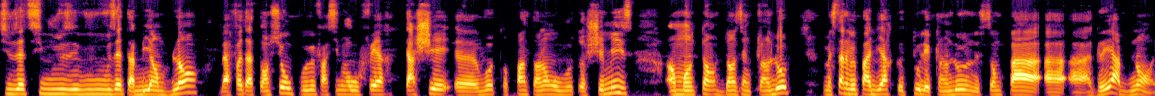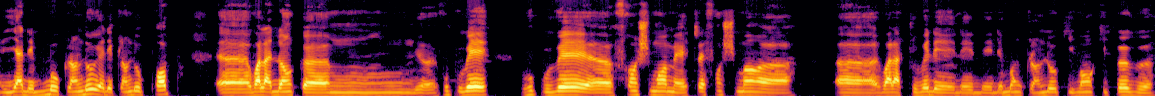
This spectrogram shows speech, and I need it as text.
si vous êtes, si vous, vous êtes habillé en blanc, ben faites attention, vous pouvez facilement vous faire tacher euh, votre pantalon ou votre chemise en montant dans un clando. Mais ça ne veut pas dire que tous les clandos ne sont pas euh, agréables. Non, il y a des beaux clandos, il y a des clandos propres. Euh, voilà, donc euh, vous pouvez, vous pouvez euh, franchement, mais très franchement, voilà, trouver des, des, des, bons clandos qui vont, qui peuvent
